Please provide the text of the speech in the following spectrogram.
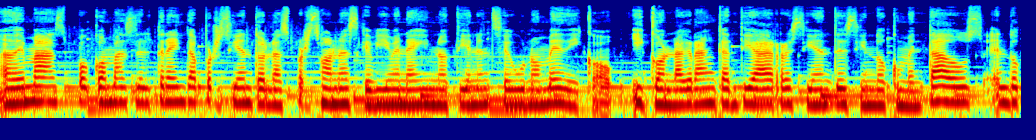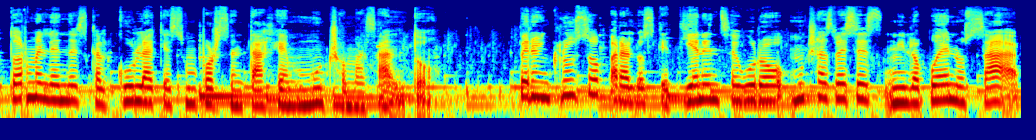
Además, poco más del 30% de las personas que viven ahí no tienen seguro médico y con la gran cantidad de residentes indocumentados, el doctor Meléndez calcula que es un porcentaje mucho más alto. Pero incluso para los que tienen seguro, muchas veces ni lo pueden usar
